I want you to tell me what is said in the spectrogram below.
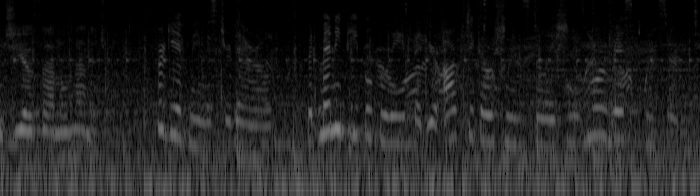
and geothermal management. Forgive me, Mr. Darrow, but many people believe that your Arctic Ocean installation is more risk than certainty.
